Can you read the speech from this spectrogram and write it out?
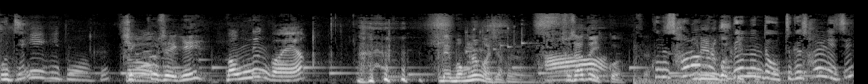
뭐지? 이기도 하고. 19세기? 먹는 거예요? 네, 먹는 거죠. 주사도 있고. 근데 사람을 죽였는데 어떻게 살리지?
